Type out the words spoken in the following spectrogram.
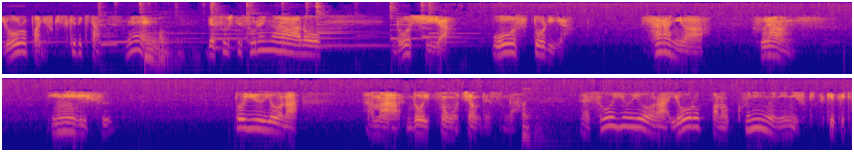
ヨーロッパに吹きつけてきたんですね。うん、でそしてそれがあのロシア、オーストリア、さらにはフランス、イギリスというような、まあ、ドイツももちろんですが、はい、そういうようなヨーロッパの国々に吹きつけてきて、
